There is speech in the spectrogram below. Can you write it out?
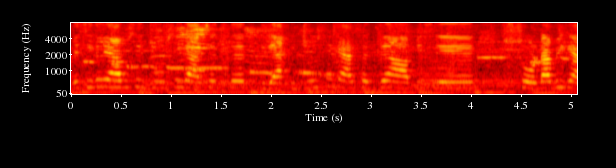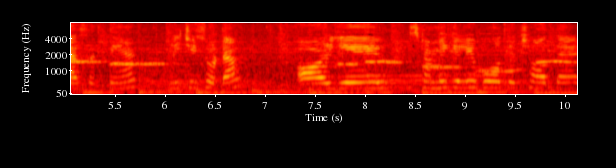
बेसिकली आप इसे जूस नहीं कह सकते जूस नहीं कह सकते, आप इसे सोडा भी कह सकते हैं, लीची सोडा और ये स्टमक के लिए बहुत अच्छा होता है।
